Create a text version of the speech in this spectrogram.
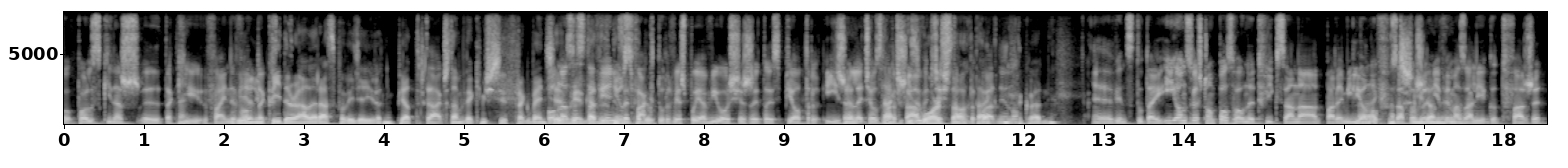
po, polski nasz y, taki fajny Mówili wątek. Peter, ale raz powiedzieli, że nim Piotr. Tak. Czy tam w jakimś fragmencie. Bo na zestawieniu z faktur, wiesz, pojawiło się, że to jest Piotr i że Tak. leciał z Tak, Warszawy gdzieś tam, Warsaw, dokładnie. Tak, no. dokładnie. E, Więc tutaj i on zresztą pozwał Netflixa na parę milionów Tak, na za to, że nie chyba. wymazali jego twarzy.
